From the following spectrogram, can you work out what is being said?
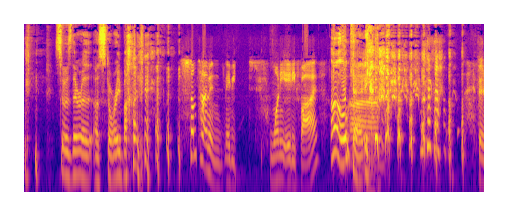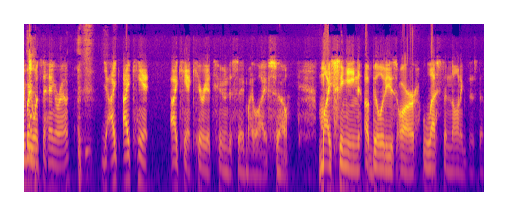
so is there a, a story behind that? Sometime in maybe 2085. Oh, okay. Uh, if anybody wants to hang around. Yeah, I I can't I can't carry a tune to save my life, so my singing abilities are less than non-existent.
